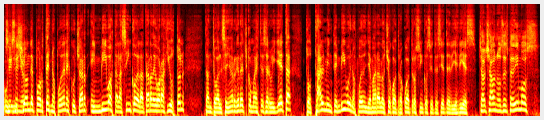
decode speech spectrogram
Univisión. Deportes. Nos pueden escuchar en vivo hasta las 5 de la tarde, hora Houston, tanto al señor Gretsch como a este servilleta, totalmente en vivo y nos pueden llamar al 844-577-1010. Chao, chao, nos despedimos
